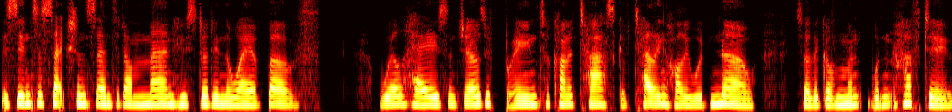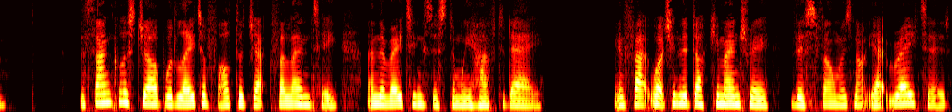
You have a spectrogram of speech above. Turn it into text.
This intersection centered on men who stood in the way of both. Will Hays and Joseph Breen took on a task of telling Hollywood no, so the government wouldn't have to. The thankless job would later fall to Jack Valenti and the rating system we have today. In fact, watching the documentary, This Film Is Not Yet Rated,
